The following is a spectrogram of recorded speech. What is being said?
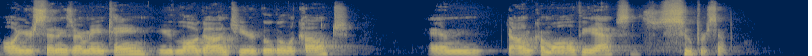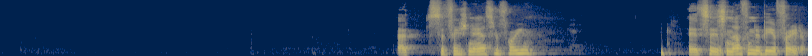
all your settings are maintained. You log on to your Google account, and down come all the apps. It's super simple. That sufficient answer for you? It's, it's nothing to be afraid of.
